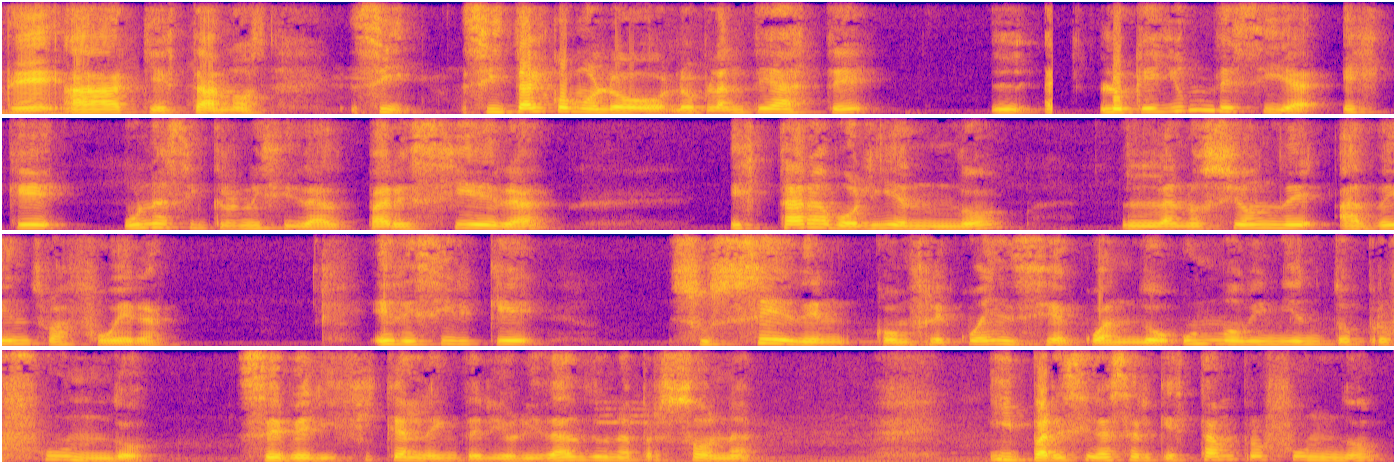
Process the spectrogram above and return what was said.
de... Aquí estamos. Sí, sí tal como lo, lo planteaste, lo que Jung decía es que una sincronicidad pareciera estar aboliendo la noción de adentro afuera. Es decir, que suceden con frecuencia cuando un movimiento profundo se verifica en la interioridad de una persona y pareciera ser que es tan profundo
